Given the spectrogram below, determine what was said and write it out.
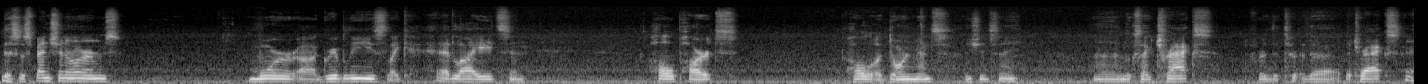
the suspension arms, more uh, gribblies like headlights and hull parts, hull adornments, I should say. Uh, looks like tracks for the, the, the tracks.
